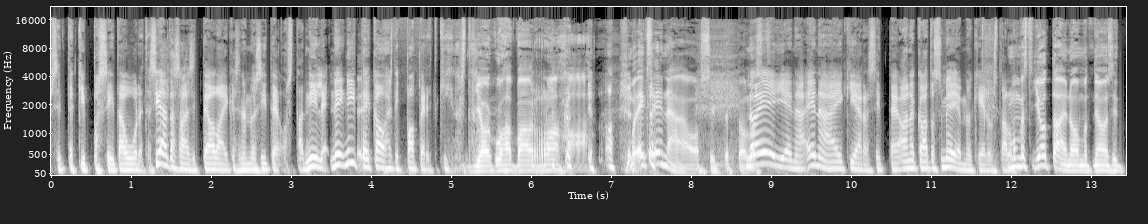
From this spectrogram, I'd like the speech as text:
sitten kippas siitä uudet. Ja sieltä sai sitten alaikäisenä myös itse ostaa. Niille, ne, niitä ei kauheasti paperit kiinnosta. Joo, kunhan vaan rahaa. Mutta eikö enää ole sitten No tuollaista? ei enää, enää ei kierrä sitten, ainakaan tuossa meidän mökin edustalla. Mun mielestä jotain on, mutta ne on sitten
